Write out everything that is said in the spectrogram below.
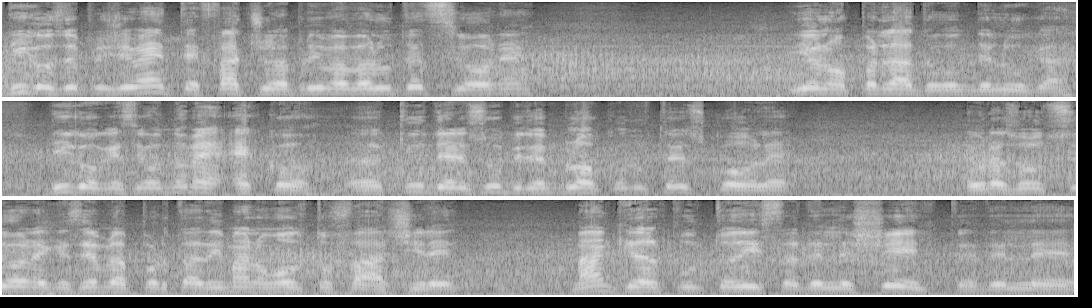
Dico semplicemente, faccio una prima valutazione, io non ho parlato con De Luca, dico che secondo me ecco, eh, chiudere subito in blocco tutte le scuole è una soluzione che sembra a portata di mano molto facile, ma anche dal punto di vista delle scelte, delle,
